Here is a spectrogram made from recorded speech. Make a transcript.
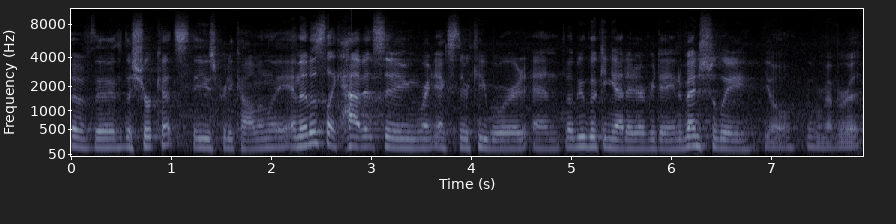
of the, the shortcuts they use pretty commonly, and they'll just like have it sitting right next to their keyboard, and they'll be looking at it every day, and eventually you'll, you'll remember it.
